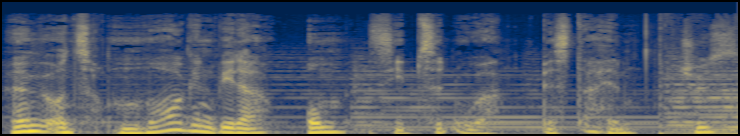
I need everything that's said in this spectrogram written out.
hören wir uns morgen wieder um 17 Uhr. Bis dahin. Tschüss.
